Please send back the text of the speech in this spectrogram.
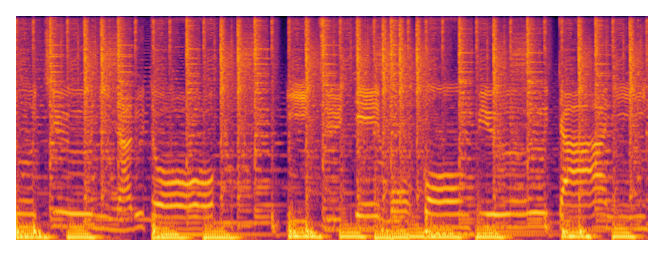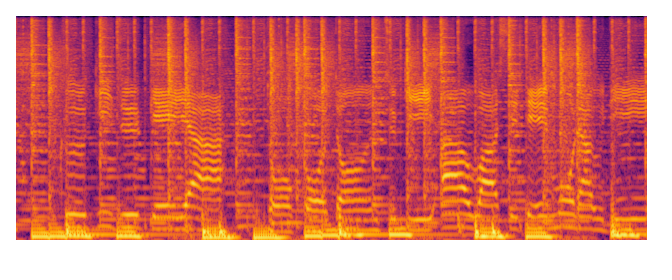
夢中になるといつでもコンピューターに釘付けやとことん付き合わせてもらう D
